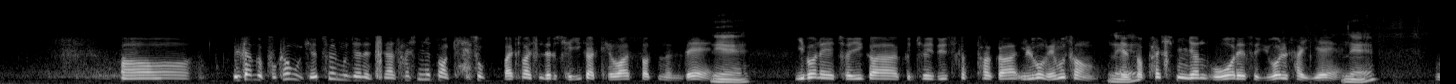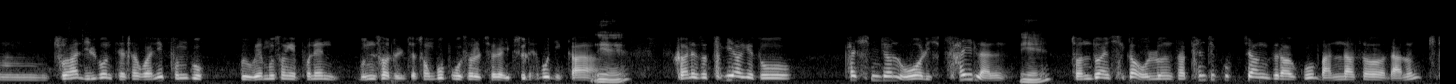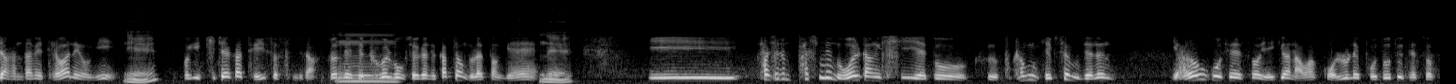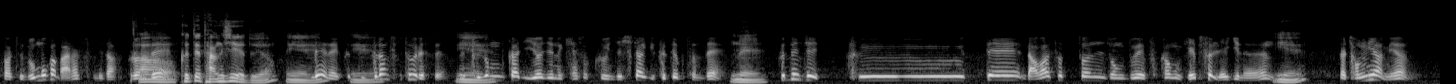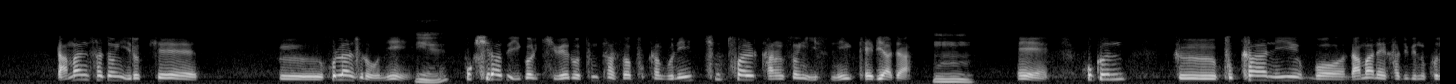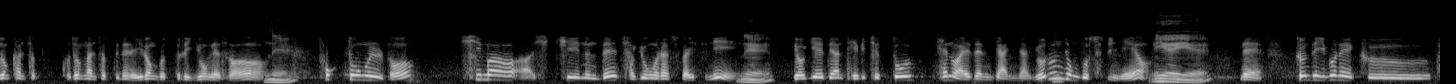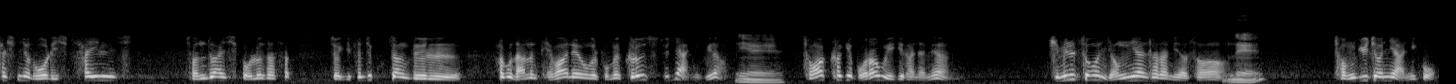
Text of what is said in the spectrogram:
어, 일단 그 북한군 개입설 문제는 지난 40년 동안 계속 말씀하신 대로 제기가 되어 왔었는데 네. 이번에 저희가 그 저희 뉴스타파가 일본 외무성에서 네. 80년 5월에서 6월 사이에 네. 음, 주한 일본 대사관이 본국 그 외무성에 보낸 문서를 이제 정보 보고서를 제가 입수를 해보니까 네. 그 안에서 특이하게도 80년 5월 24일 날 예. 전두환 씨가 언론사 편집국장들하고 만나서 나눈 기자간담회 대화 내용이 예. 거기 기재가 돼 있었습니다. 그런데 음. 이제 그걸 보고 저희가 깜짝 놀랐던 게 네. 이 사실은 80년 5월 당시에도 그 북한군 개입설 문제는 여러 곳에서 얘기가 나왔고 언론에 보도도 됐었고 아주 루머가 많았습니다. 그런데 아, 그때 당시에도요? 예. 네네 그, 예. 그 당시부터 그랬어요. 예. 지금까지 이어지는 계속 그 이제 시작이 그때부터인데. 네. 근데 이제 그 때 나왔었던 정도의 북한군 개입설 얘기는 예. 그러니까 정리하면 남한 사정이 이렇게 그 혼란스러우니 예. 혹시라도 이걸 기회로 틈타서 북한군이 침투할 가능성이 있으니 대비하자. 음. 예. 혹은 그 북한이 뭐 남한에 가지고 있는 고정 간첩 고정 간첩들이나 이런 것들을 이용해서 네. 폭동을 더 심화시키는데 작용을 할 수가 있으니 네. 여기에 대한 대비책도 해놓아야 되는 게 아니냐 이런 음. 정도 수준이에요. 예 예. 네. 그런데 이번에 그 80년 5월 24일 전두환 씨가 언론사 사, 저기 편집국장들 하고 나눈 대화 내용을 보면 그런 수준이 아니고요. 예. 정확하게 뭐라고 얘기를 하냐면 김일성은 영리한 사람이어서 네. 정규전이 아니고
